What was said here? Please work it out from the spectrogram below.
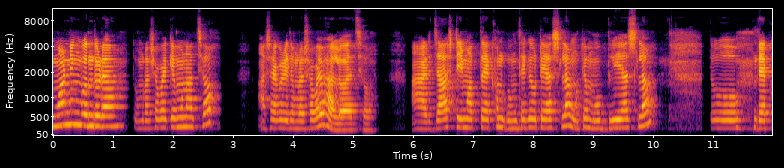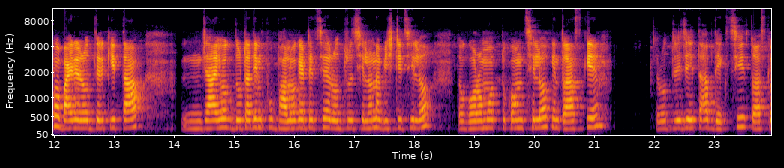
মর্নিং বন্ধুরা। তোমরা সবাই কেমন আছো? আশা করি তোমরা সবাই ভালো আছো। আর জাস্ট এইমাত্র এখন ঘুম থেকে উঠে আসলাম, উঠে মুখ ধুয়ে আসলাম। তো দেখো, বাইরে রোদ্রের কী তাপ। যাই হোক, দুটা দিন খুব ভালো কেটেছে। রৌদ্র ছিল না, বৃষ্টি ছিল, তো গরমও একটু কম ছিল। কিন্তু আজকে রৌদ্রে যে তাপ দেখছি, তো আজকে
